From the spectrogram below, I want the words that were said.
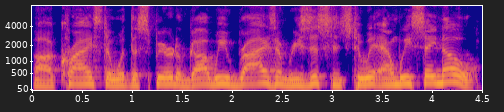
uh, Christ and with the Spirit of God, we rise in resistance to it and we say no.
